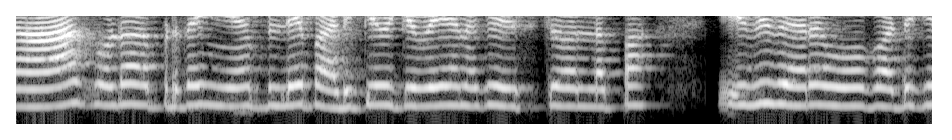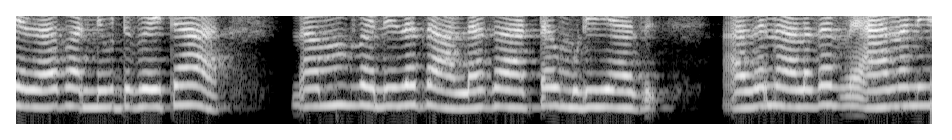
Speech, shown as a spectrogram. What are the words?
நான் கூட அப்படிதான் என் பிள்ளைய படிக்க வைக்கவே எனக்கு இஷ்டம் இல்லப்பா. இது வேற ஓ பாட்டுக்கு ஏதாவது பண்ணிவிட்டு போயிட்டா? நம்ம வெளியில தலை காட்ட முடியாது. அதனாலதான் வேணாம் நீ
